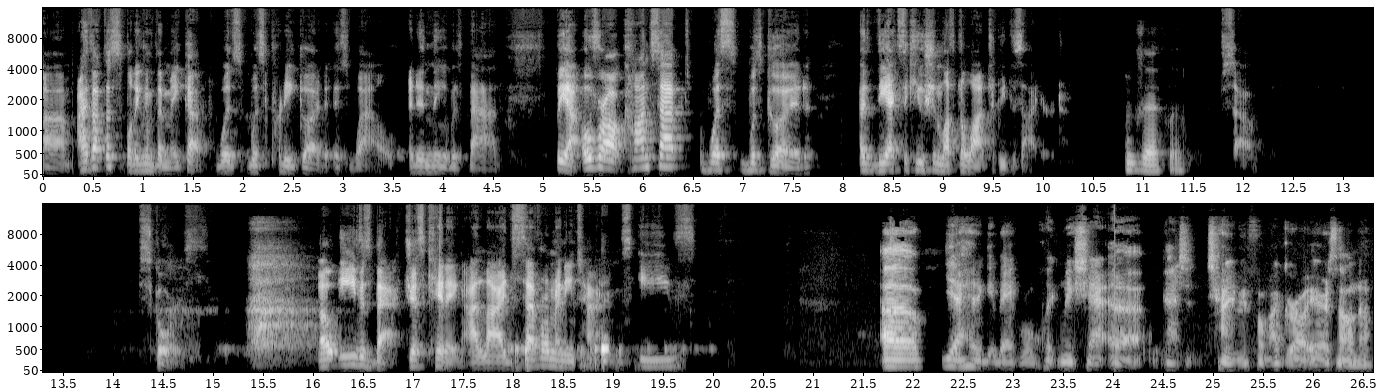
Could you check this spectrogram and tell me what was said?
um i thought the splitting of the makeup was was pretty good as well. I didn't think it was bad. But yeah overall concept was was good. Uh, the execution left a lot to be desired. Exactly. so. Scores. Oh eve is back. Just kidding. I lied several many times. Eve? Uh, yeah, I had to get back real quick. Make sure I uh, got to chime in for my girl Arizona.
